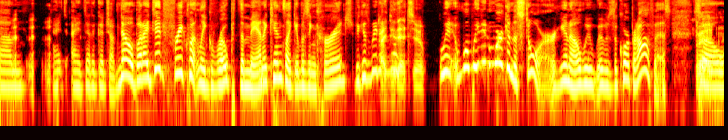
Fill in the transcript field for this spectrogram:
um, I, I, did a good job. No, but I did frequently grope the mannequins, like it was encouraged because we didn't. I do work, that too. We, well, we didn't work in the store. You know, we it was the corporate office, so. Right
